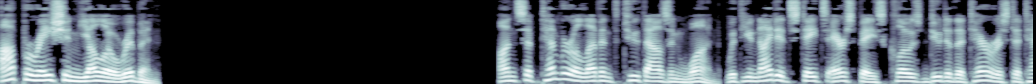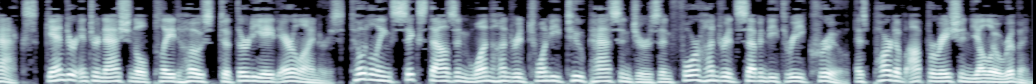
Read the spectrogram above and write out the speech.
Operation Yellow Ribbon On September 11, 2001, with United States airspace closed due to the terrorist attacks, Gander International played host to 38 airliners, totaling 6,122 passengers and 473 crew, as part of Operation Yellow Ribbon.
